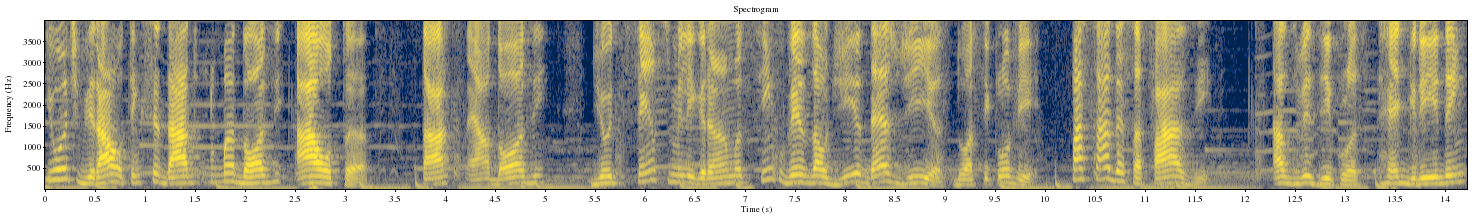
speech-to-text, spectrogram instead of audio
E o antiviral tem que ser dado numa dose alta, tá? É a dose de 800 miligramas 5 vezes ao dia, 10 dias do aciclovir. Passada essa fase, as vesículas regridem,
